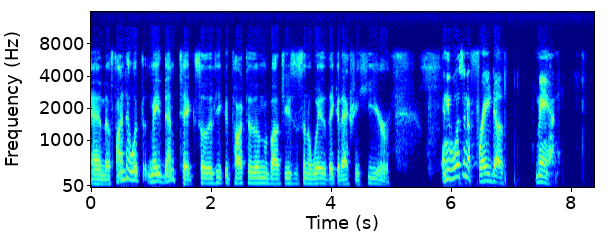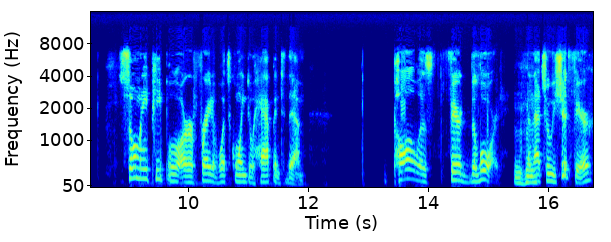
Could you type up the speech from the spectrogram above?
and uh, find out what made them tick so that he could talk to them about Jesus in a way that they could actually hear. And he wasn't afraid of man. So many people are afraid of what's going to happen to them. Paul was feared the Lord, mm-hmm. and that's who we should fear.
